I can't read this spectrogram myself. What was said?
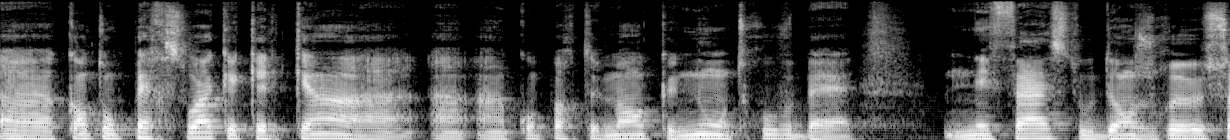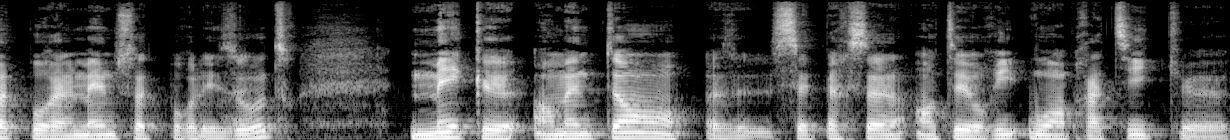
mm-hmm. quand on perçoit que quelqu'un a, a, un comportement que nous on trouve ben, néfaste ou dangereux, soit pour elle-même, soit pour les autres, mais que en même temps, euh, cette personne, en théorie ou en pratique, euh,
